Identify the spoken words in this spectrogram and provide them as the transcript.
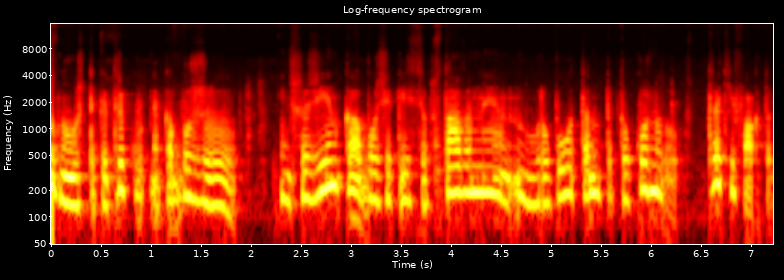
ну, знову ж таки, трикутник, або ж е, інша жінка, або ж якісь обставини, ну, робота, ну, тобто кожного третій фактор.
